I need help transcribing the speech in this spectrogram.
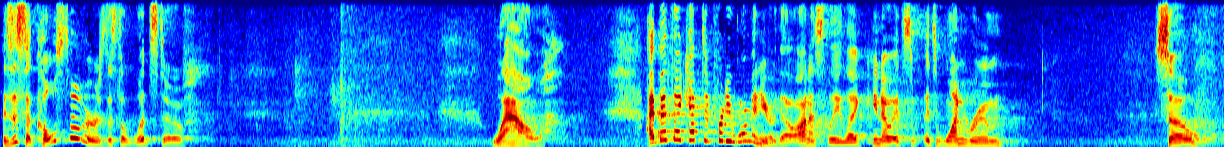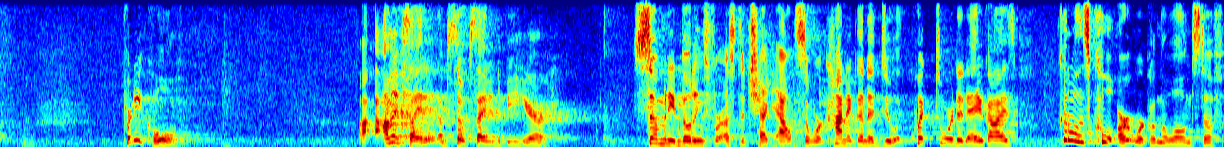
Is this a coal stove or is this a wood stove? Wow. I bet they kept it pretty warm in here though, honestly. Like, you know, it's it's one room. So, pretty cool. I, I'm excited. I'm so excited to be here. So many buildings for us to check out. So we're kind of going to do a quick tour today, guys. Look at all this cool artwork on the wall and stuff.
